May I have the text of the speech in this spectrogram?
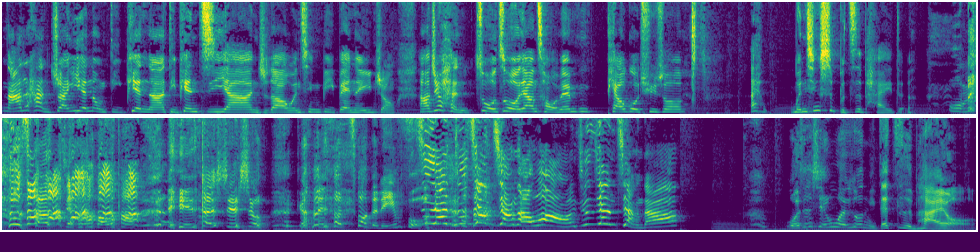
拿着他很专业的那种底片啊，底片机啊，你知道文青必备那一种，然后就很做作这样从我那边飘过去说：“哎，文青是不自拍的。”我没有这样讲，好不好？你的叙述根本就错的离谱。是啊，就是这样讲的好不好？就是这样讲的啊。我是先问说你在自拍哦，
